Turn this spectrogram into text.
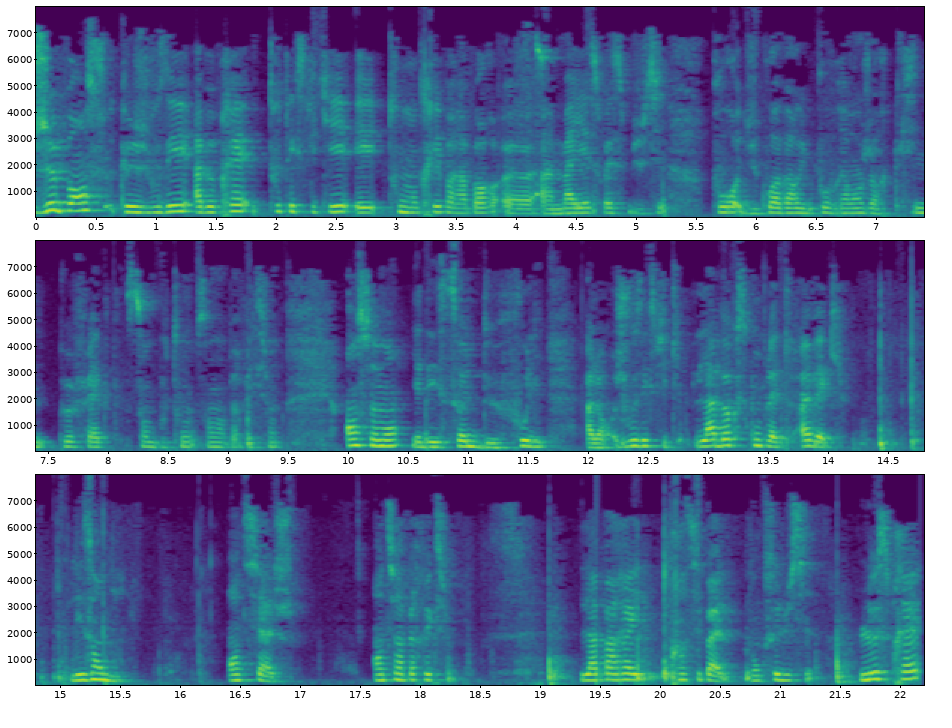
Je pense que je vous ai à peu près tout expliqué et tout montré par rapport euh, à My SOS Beauty pour du coup avoir une peau vraiment genre clean, perfect, sans boutons, sans imperfection. En ce moment, il y a des soldes de folie. Alors, je vous explique. La box complète avec les embouts, anti-âge, anti-imperfection, l'appareil principal, donc celui-ci, Le spray,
